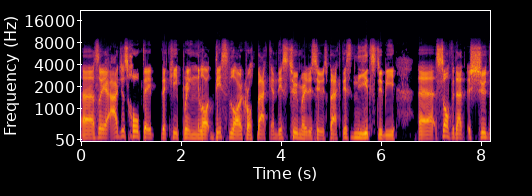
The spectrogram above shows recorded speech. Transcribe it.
Uh, so yeah, I just hope they, they keep bringing this Lara Croft back and this Tomb Raider series back. This needs to be uh, something that should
